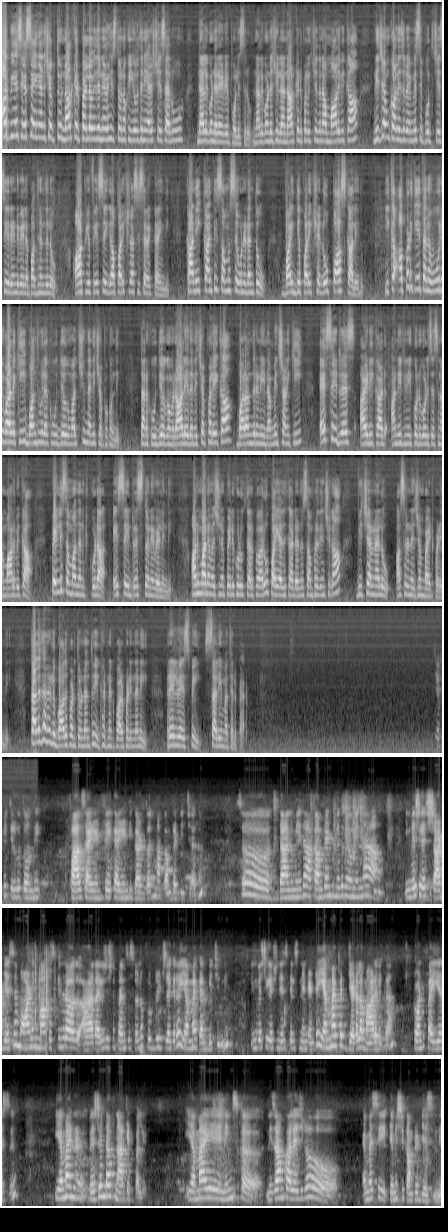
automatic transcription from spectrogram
RPS SI అని చెప్తూ నార్కెట్పల్లిలో విధులు నిర్వహిస్తున్న ఒక యువతిని అరెస్ట్ చేశారు నల్గొండ రైల్వే పోలీసులు. నల్గొండ జిల్లా నార్కెట్పల్లికి చెందిన మాళవిక నిజాం కాలేజీలో ఎంఎస్సీ పూర్తి చేసి రెండు వేల పద్దెనిమిదిలో ఆర్పీఎఫ్ ఎస్ఐగా పరీక్ష రాసి సెలెక్ట్ అయింది. కానీ కంటి సమస్య ఉండడంతో వైద్య పరీక్షల్లో పాస్ కాలేదు. ఇక అప్పటికే తన ఊరి వాళ్ళకి బంధువులకు ఉద్యోగం వచ్చిందని చెప్పుకుంది. తనకు ఉద్యోగం రాలేదని చెప్పలేక వారందరినీ నమ్మించడానికి ఎస్ఐ డ్రెస్ ఐడి కార్డు అన్నిటినీ కొనుగోలు చేసిన మాలవిక పెళ్ళి సంబంధానికి కూడా ఎస్ఐ డ్రెస్ తోనే వెళ్ళింది. అనుమానం వచ్చిన పెళ్ళి కొడుకు తరపు వారు పై అధికారులను సంప్రదించగా విచారణలో అసలు నిజం బయటపడింది. తల్లిదండ్రులు బాధపడుతుండటంతో ఈ ఘటనకు పాల్పడిందని రైల్వే ఎస్పీ సలీమా తెలిపారు. చెప్పి తిరుగుతోంది. ఫాల్స్ ఐడెంటి ఫేక్ ఐడెంటిటీ కార్డుతో మాకు కంప్లైంట్ ఇచ్చారు. సో దాని మీద ఆ కంప్లైంట్ మీద మేము నిన్న ఇన్వెస్టిగేషన్ స్టార్ట్ చేస్తే మార్నింగ్ మాకు సికింద్రాబాద్ ఆ రైల్వే స్టేషన్ ప్రెమిసెస్లోనూ ఫుడ్ బ్రిడ్జ్ దగ్గర ఈ అమ్మాయి కనిపించింది. ఇన్వెస్టిగేషన్ చేసి తెలిసింది ఏంటంటే ఈ అమ్మాయి పేరు Jadala Malavika twenty five years ఈ అమ్మాయి రెసిడెంట్ ఆఫ్ నార్కెట్పల్లి ఈ అమ్మాయి నిమ్స్ నిజాం కాలేజీలో ఎంఎస్సి కెమిస్ట్రీ కంప్లీట్ చేసింది.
